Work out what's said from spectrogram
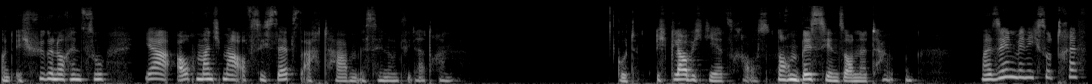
Und ich füge noch hinzu, ja, auch manchmal auf sich selbst acht haben ist hin und wieder dran. Gut, ich glaube, ich gehe jetzt raus. Noch ein bisschen Sonne tanken. Mal sehen, wen ich so treff.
